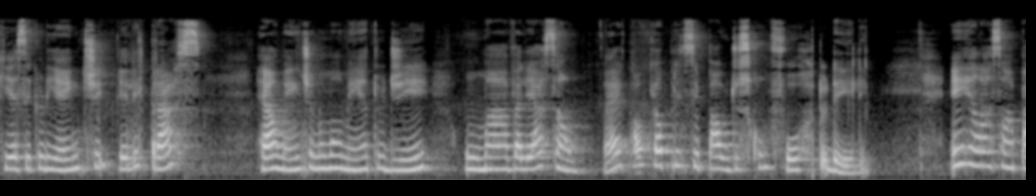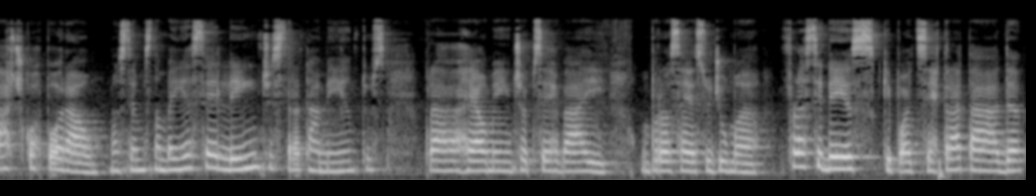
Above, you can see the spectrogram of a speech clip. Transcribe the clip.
que esse cliente ele traz realmente no momento de uma avaliação, né? Qual que é o principal desconforto dele? Em relação à parte corporal, nós temos também excelentes tratamentos para realmente observar aí um processo de uma flacidez que pode ser tratada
